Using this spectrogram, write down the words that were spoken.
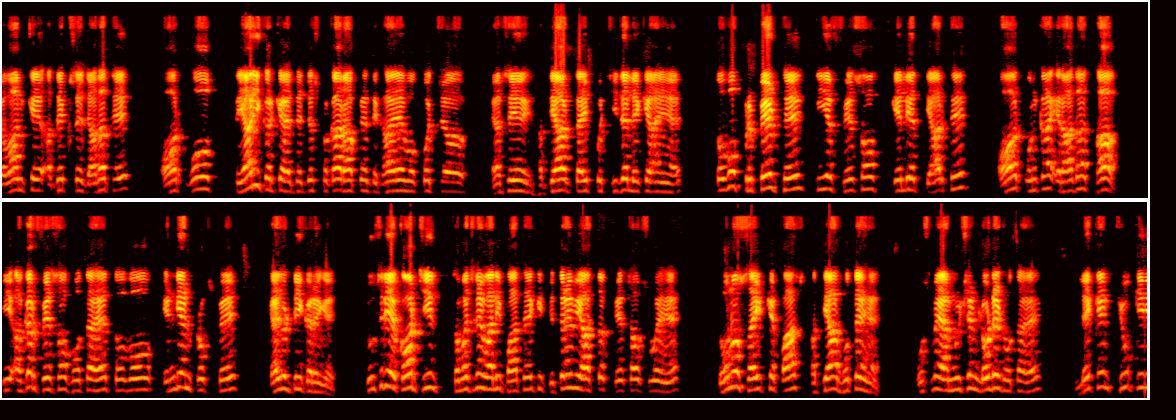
जवान के अधिक से ज़्यादा थे और वो तैयारी करके आए थे। जिस प्रकार आपने दिखाया है वो कुछ ऐसे हथियार टाइप कुछ चीज़ें लेके आए हैं। तो वो प्रिपेयर्ड थे कि ये फेस ऑफ़ के लिए तैयार थे और उनका इरादा था कि अगर फेस ऑफ़ होता है तो वो इंडियन ट्रुप्स पे कैजुअलिटी करेंगे। दूसरी एक और चीज़ समझने वाली बात है कि जितने भी आज तक फेस ऑफ़ हुए हैं, दोनों साइड के पास हथियार होते हैं। उसमें एम्यूशन लोडेड होता है, लेकिन क्योंकि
